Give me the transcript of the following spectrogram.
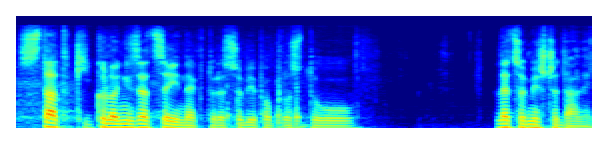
statki kolonizacyjne, które sobie po prostu lecą jeszcze dalej.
